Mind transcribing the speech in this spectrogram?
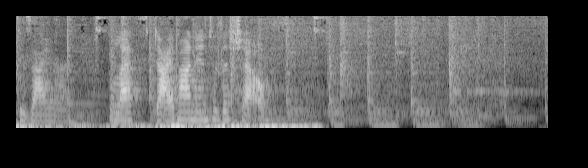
desire. Let's dive on into the show.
